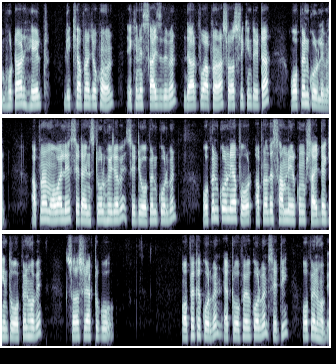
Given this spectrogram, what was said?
ভোটার হেল্প লিখে আপনারা যখন এখানে সাইজ দেবেন, দেওয়ার পর আপনারা সরাসরি কিন্তু এটা ওপেন করে নেবেন। আপনার মোবাইলে সেটা ইনস্টল হয়ে যাবে, সেটি ওপেন করবেন। ওপেন করে নেওয়ার পর আপনাদের সামনে এরকম সাইডটা কিন্তু ওপেন হবে। সরাসরি একটুকু অপেক্ষা করবেন, একটু অপেক্ষা করবেন, সেটি ওপেন হবে।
